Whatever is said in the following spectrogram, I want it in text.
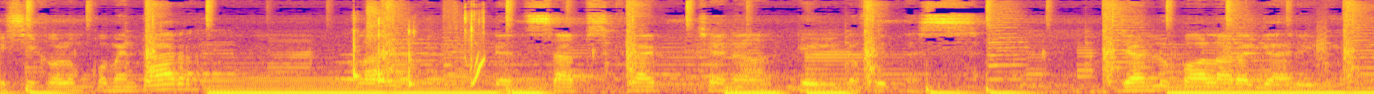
isi kolom komentar, like, dan subscribe channel Daily Fitness. Jangan lupa olahraga hari ini.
